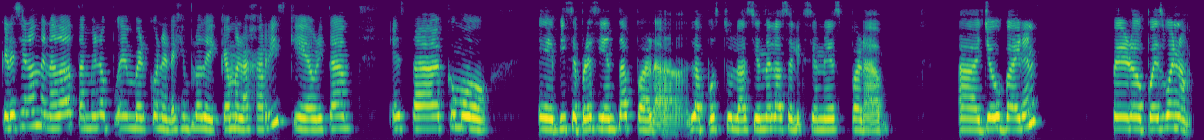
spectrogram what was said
crecieron de nada, también lo pueden ver con el ejemplo de Kamala Harris, que ahorita está como eh, vicepresidenta para la postulación de las elecciones para Joe Biden, pero pues bueno,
